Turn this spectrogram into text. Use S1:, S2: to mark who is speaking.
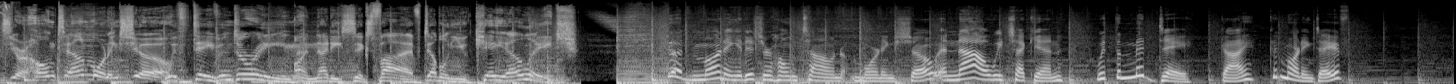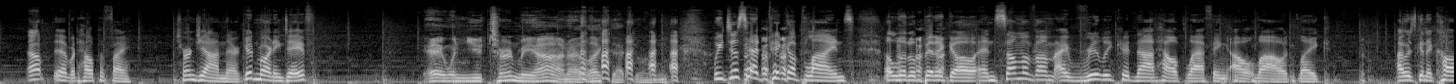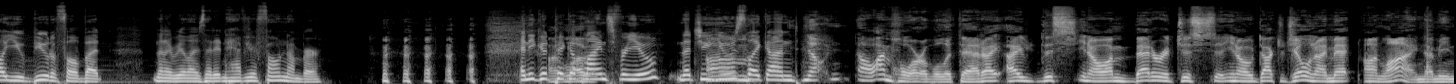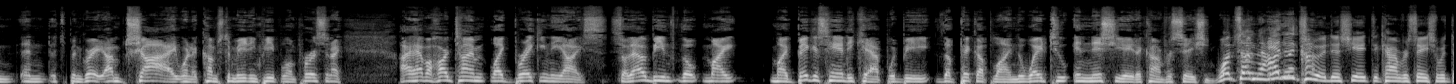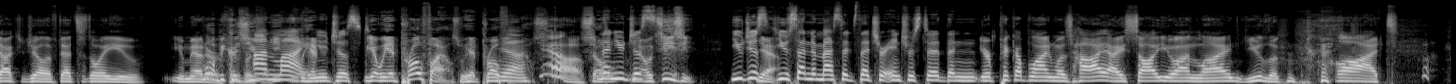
S1: It's your hometown morning show with Dave and Doreen on 96.5 WKLH.
S2: Good morning. It is your hometown morning show. And now we check in with the midday guy. Good morning, Dave. Oh, that would help if I turned you on there. Good morning, Dave.
S3: Hey, when you turn me on, I like that, Doreen.
S2: We just had pickup lines a little bit ago, and some of them I really could not help laughing out loud. Like, I was going to call you beautiful, but then I realized I didn't have your phone number. Any good pickup
S3: love it.
S2: lines for you that you use,
S3: Um,
S2: like on
S3: No, no, I'm horrible at that. I, I, this, you know, I'm better at just, uh, you know, Dr. Jill and I met online. I mean, and it's been great. I'm shy when it comes to meeting people in person. I, I have a hard time like breaking the ice. So that would be the, my, my biggest handicap would be the pickup line, the way to initiate a conversation. Once I'm
S4: How
S3: in the
S4: did
S3: con-
S4: you initiate the conversation with Dr. Jill if that's the way you you met her?
S3: Well, because you,
S2: Online,
S3: we had-
S2: you just-
S3: yeah, we had profiles. We had profiles.
S4: Yeah.
S3: So
S2: And then you
S3: know,
S2: just-
S3: it's easy.
S2: you just
S3: Yeah.
S2: you send a message that you're interested, then
S4: your pickup line was, "Hi, I saw you online. You look hot."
